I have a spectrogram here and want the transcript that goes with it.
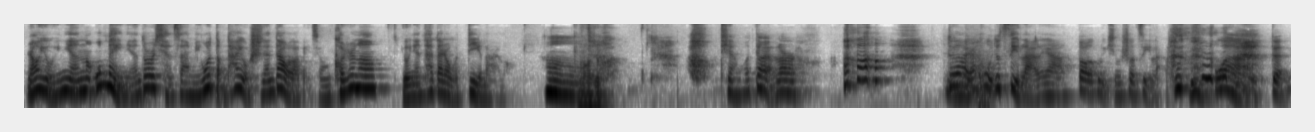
然后有一年呢，我每年都是前三名，我等她有时间带我到北京。可是呢，有一年她带着我弟来了，嗯，然后就，天，我掉眼泪了。对啊，然后我就自己来了呀，报了个旅行社，自己来了。哇，对，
